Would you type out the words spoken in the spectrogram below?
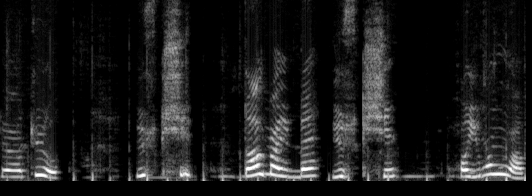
Hayatı yok. 100 kişi. Dalmayın be 100 kişi. Hayvanlar.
